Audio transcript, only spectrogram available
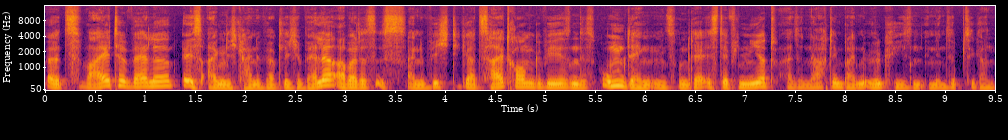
äh, zweite Welle ist eigentlich keine wirkliche Welle, aber das ist ein wichtiger Zeitraum gewesen des Umdenkens und der ist definiert, also nach den beiden Ölkrisen in den 70ern.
